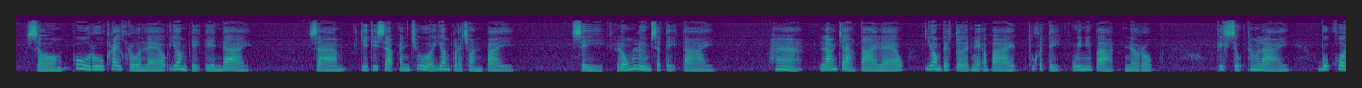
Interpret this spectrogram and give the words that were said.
2. ผู้รู้ใคร่ครวญแล้วย่อมติเตียนได้ 3. กิติศัพท์อันชั่วย่อมกระชอนไป 4. หลงลืมสติตาย 5. หลังจากตายแล้ว ย่อมไปเกิดในอบาย ทุกติ วินิบาตนรก ภิกษุทั้งหลาย บุคคล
